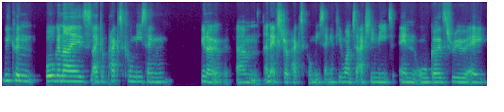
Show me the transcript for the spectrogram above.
we can organize like a practical meeting, you know, um, an extra practical meeting if you want to actually meet in or go through a,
